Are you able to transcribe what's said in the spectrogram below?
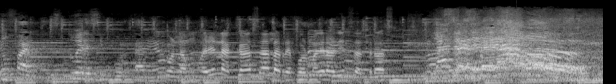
no faltes, tú eres importante. Con la mujer en la casa, la reforma agraria está atrás. ¡Las esperamos!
